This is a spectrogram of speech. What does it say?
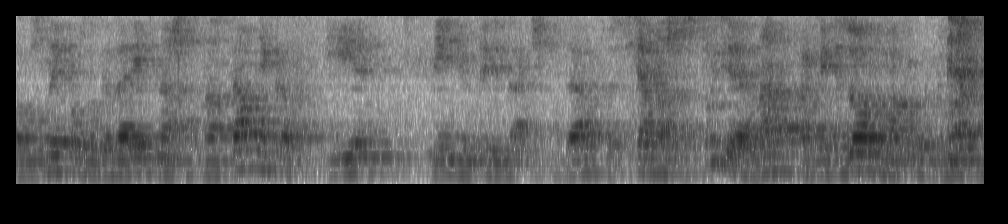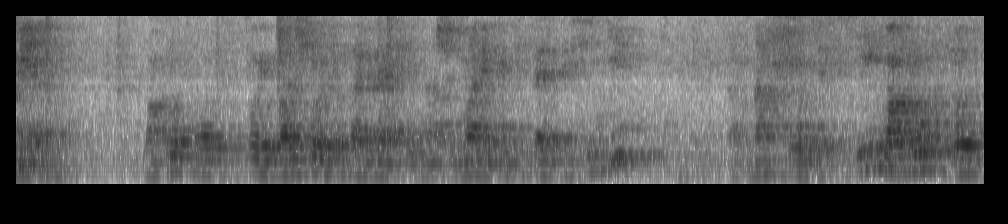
должны поблагодарить наших наставников и линию передачи. Да? То есть вся наша студия, она организована вокруг двух мест. Вокруг вот той большой фотографии нашей маленькой китайской семьи на входе и вокруг вот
